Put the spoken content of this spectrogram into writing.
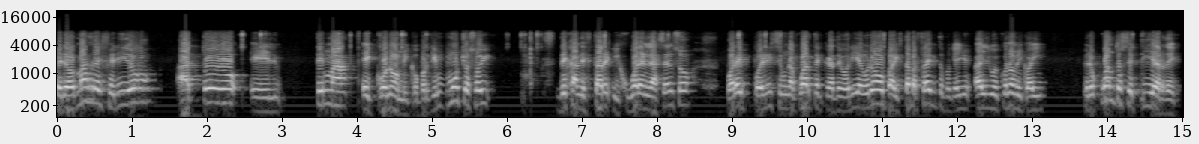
Pero más referido a todo el tema económico, porque muchos hoy dejan de estar y jugar en el ascenso por ahí por irse a una cuarta categoría Europa y está perfecto porque hay, algo económico ahí. Pero ¿cuánto se pierde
